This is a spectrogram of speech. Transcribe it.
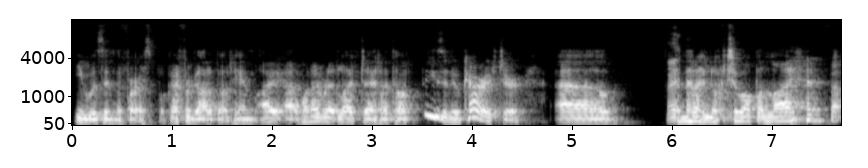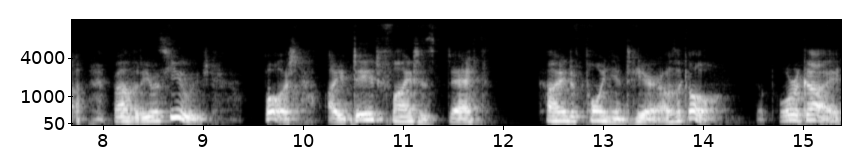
he was in the first book. I forgot about him. I, I when I read Life Debt, I thought he's a new character. Um, and then I looked him up online and found that he was huge. But I did find his death kind of poignant here. I was like, oh, the poor guy.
